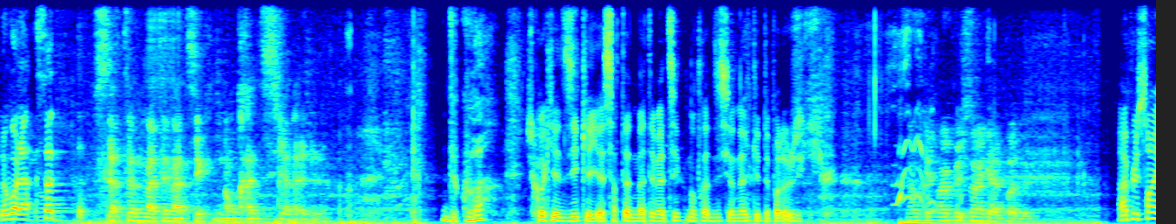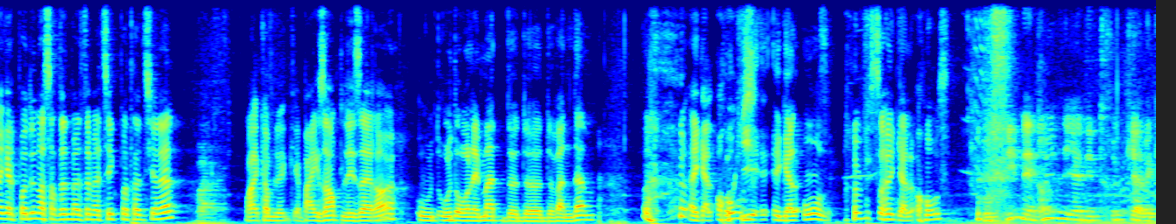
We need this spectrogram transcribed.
Donc voilà, ça. Certaines mathématiques non traditionnelles. De quoi? Je crois qu'il a dit qu'il y a certaines mathématiques non traditionnelles qui étaient pas logiques. Donc 1 plus 1 égale pas 2. 1 plus 1 égale pas 2 dans certaines mathématiques pas traditionnelles? Ouais. Ouais, comme le- par exemple les erreurs ou, ou dans les maths de, de, de Van Damme égale pour 11. qui est égal 11. 1 plus 1 égale 11. Aussi, mais non, il y, a des trucs avec,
